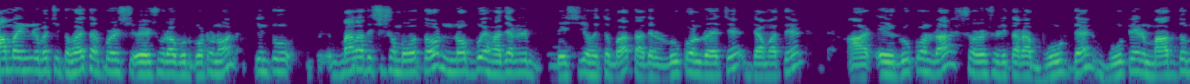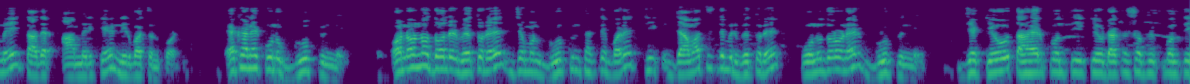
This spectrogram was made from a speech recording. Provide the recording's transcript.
আমির নির্বাচিত হয়, তারপরে সুরা ভোট গঠন হন। কিন্তু বাংলাদেশে সম্ভবত নব্বই হাজারের বেশি হয়তো বা তাদের রুকন রয়েছে জামাতের। আর এই রুকনরা সরাসরি তারা ভোট দেন। ভোটের মাধ্যমেই তাদের আমিরকে নির্বাচন করেন। এখানে কোনো গ্রুপিং নেই। অন্যান্য দলের ভেতরে যেমন গ্রুপিং থাকতে পারে, ঠিক জামাত ইসলামের ভেতরে কোনো ধরনের গ্রুপিং নেই। যে কেউ তাহেরপন্থী, কেউ ডাক্তার শফিকপন্থী,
